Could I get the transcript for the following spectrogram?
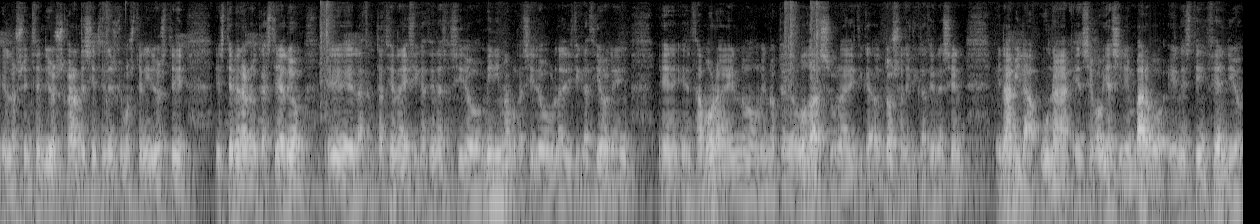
en los incendios, grandes incendios que hemos tenido este, este verano en Castilla y León, eh, la afectación a edificaciones ha sido mínima, porque ha sido una edificación en, en, en Zamora, en, en Hotel de Bodas, una edifica, dos edificaciones en, en Ávila, una en Segovia, sin embargo, en este incendio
